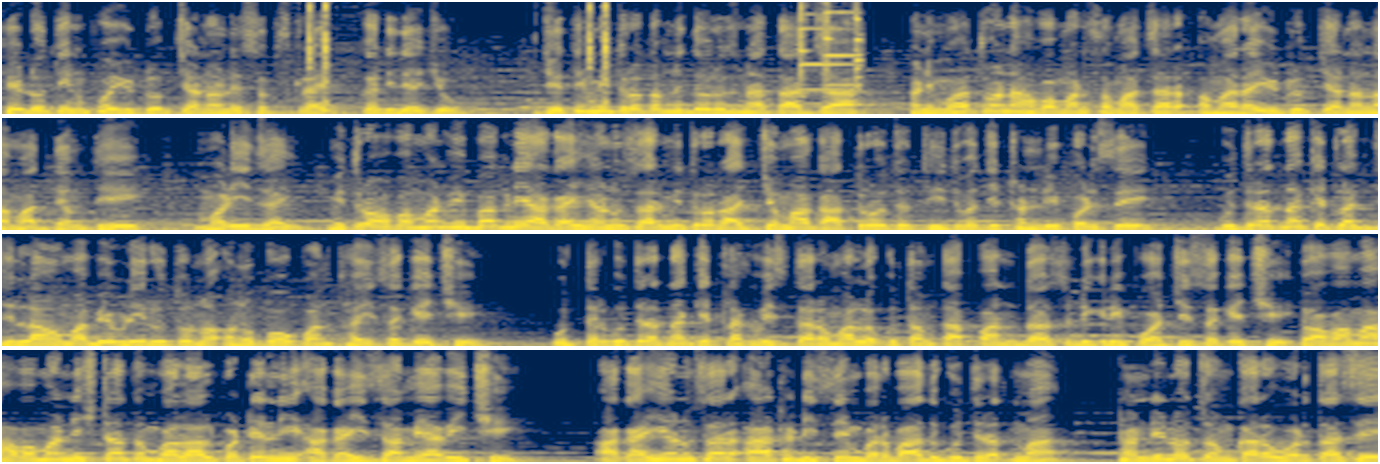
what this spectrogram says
ખેડૂત ઇન્ફો યુટ્યુબ ચેનલને સબસ્ક્રાઇબ કરી દેજો. જેથી મિત્રો, તમને દરરોજના તાજા અને મહત્વના હવામાન સમાચાર અમારા યુટ્યુબ ચેનલના માધ્યમથી મળી જાય. મિત્રો, હવામાન વિભાગની આગાહી અનુસાર મિત્રો, રાજ્યમાં ગાત્રોજ, થીજવતી ઠંડી પડશે. ગુજરાતના કેટલાક જિલ્લાઓમાં બેવડી ઋતુનો અનુભવ પણ થઈ શકે છે. ઉત્તર ગુજરાતના કેટલાક વિસ્તારોમાં લઘુત્તમ તાપમાન દસ ડિગ્રી પહોંચી શકે છે. તો આવામાં હવામાન નિષ્ણાત અંબાલાલ પટેલની આગાહી સામે આવી છે. આગાહી અનુસાર આઠ ડિસેમ્બર બાદ ગુજરાતમાં ઠંડીનો ચમકારો વર્તાશે.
